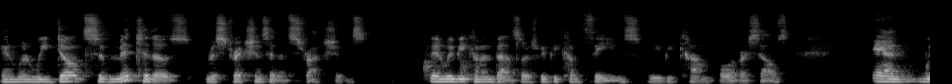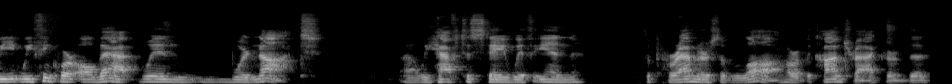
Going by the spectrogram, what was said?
And when we don't submit to those restrictions and instructions, then we become embezzlers, we become thieves, we become full of ourselves. And we, we think we're all that when we're not. Uh, we have to stay within the parameters of the law or of the contract or the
